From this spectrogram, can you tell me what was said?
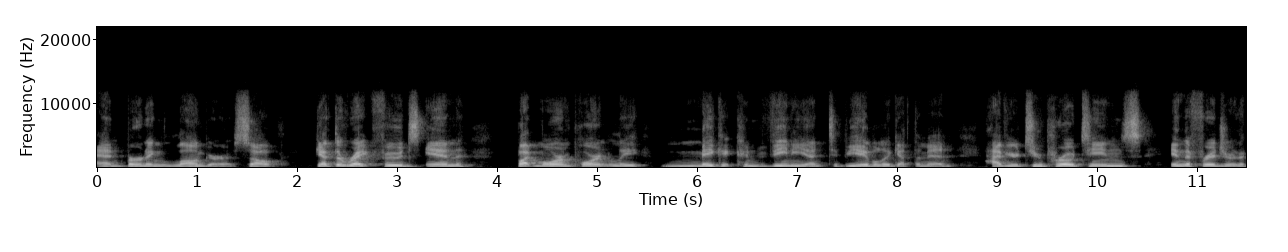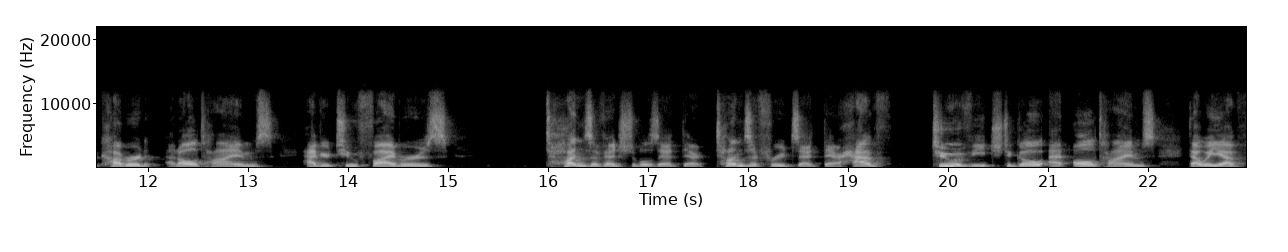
and burning longer. So, get the right foods in but more importantly, make it convenient to be able to get them in. Have your two proteins in the fridge or the cupboard at all times. Have your two fibers, tons of vegetables out there, tons of fruits out there. Have two of each to go at all times. That way, you have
